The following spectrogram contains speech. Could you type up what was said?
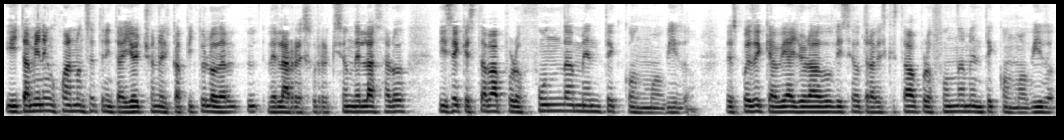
Y también en Juan 11:38, en el capítulo de, la resurrección de Lázaro, dice que estaba profundamente conmovido. Después de que había llorado, dice otra vez que estaba profundamente conmovido.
